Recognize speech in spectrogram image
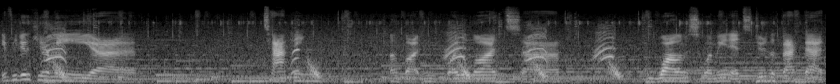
If you do hear me, uh, tapping a button quite a lot, uh, while I'm swimming, it's due to the fact that,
